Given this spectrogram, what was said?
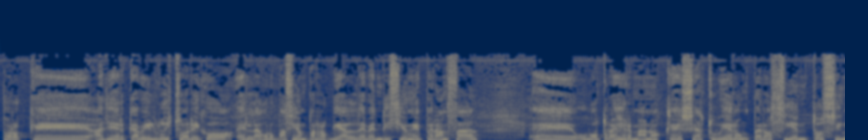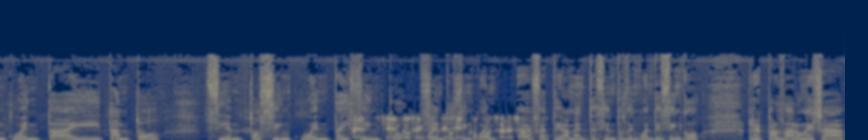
porque ayer Cabildo Histórico en la agrupación parroquial de Bendición y Esperanza eh, hubo tres hermanos que se abstuvieron, pero 150 y tanto, 155, 155, para ser exacto. efectivamente, 155 respaldaron esas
